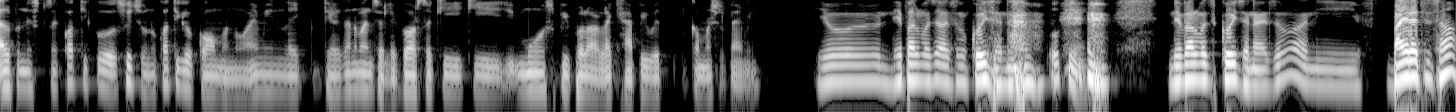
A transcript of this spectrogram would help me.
एल्पनिस्ट चाहिँ कतिको स्विच हुनु कतिको कमन हो? आई मिन लाइक धेरैजना मान्छेहरूले गर्छ कि कि most people are like happy with commercial climbing यो नेपालमा चाहिँ अहिलेसम्म कोही छैन। ओके नेपालमा चाहिँ कोही छैन अहिलेसम्म अनि बाहिर चाहिँ छ।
